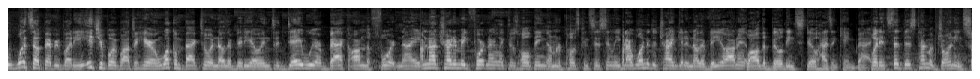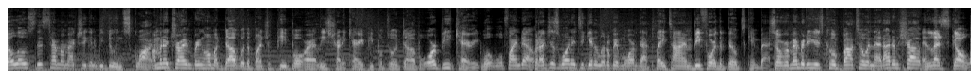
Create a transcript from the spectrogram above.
what's up everybody? It's your boy Bato here and welcome back to another video and today we are back on the Fortnite. I'm not trying to make Fortnite like this whole thing I'm gonna post consistently, but I wanted to try and get another video on it while the building still hasn't came back. But instead this time of joining solos, this time I'm actually gonna be doing squad. I'm gonna try and bring home a dub with a bunch of people or at least try to carry people to a dub or be carried. We'll, we'll find out. But I just wanted to get a little bit more of that playtime before the builds came back. So remember to use code BATO in that item shop and let's go.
